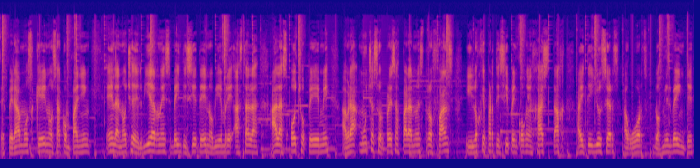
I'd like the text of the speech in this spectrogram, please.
Esperamos que nos acompañen en la noche del viernes 27 de noviembre hasta a las 8 pm. Habrá muchas sorpresas para nuestros fans y los que participen con el hashtag IT Awards 2020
